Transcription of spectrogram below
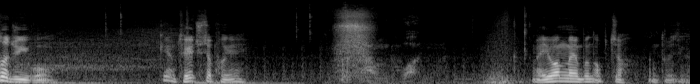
서 죽이고. 게임 되게 추잡하게 아, 이번 맵은 없죠 쌍토르지가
